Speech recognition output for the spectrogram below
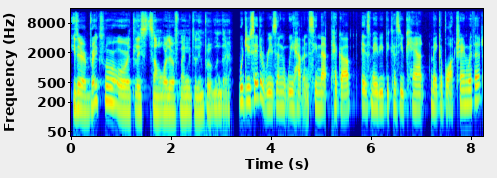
either a breakthrough or at least some order of magnitude improvement there. Would you say the reason we haven't seen that pick up is maybe because you can't make a blockchain with it?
